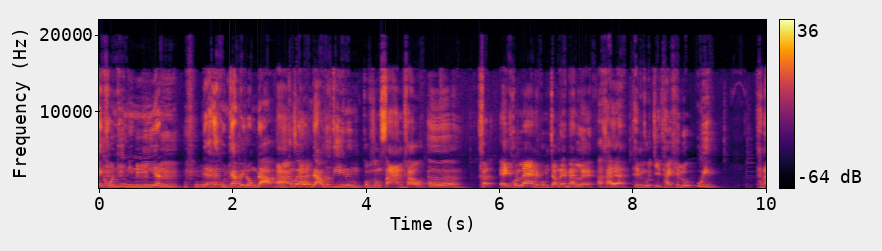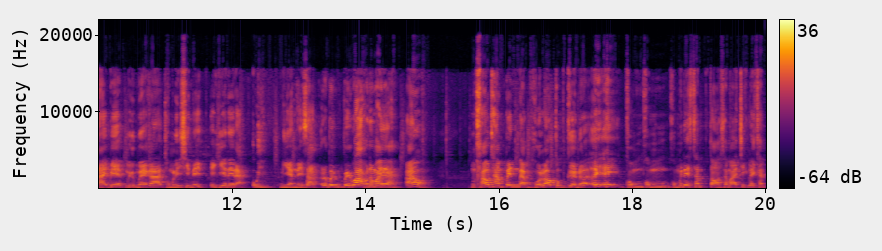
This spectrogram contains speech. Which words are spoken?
ไอคนที่เนียนๆเดี๋ยวให้คุณแจไปลงดาบอ่ามึงก็ไม่ใช่ลงดาบสักทีนึงผมสงสารเขาเออไอ้คนแรกเนี่ยผมจำได้แม่นเลย อะใครอะเทนกุจิไทเคลุอุ้ยทนายเบส หรือแม่ก็โทโมริชินไอ้ไอ้เฮียนี่แหละอุ้ยเนียนไอ้สัตว์เราไปไปว่าเขาทำไมอะ เอ้า เขาทำเป็นแบบหัวเราะกบเกินว่าเอ้ยเอ้ยผมผมผมไม่ได้ต่อสมาชิกเลยครับ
